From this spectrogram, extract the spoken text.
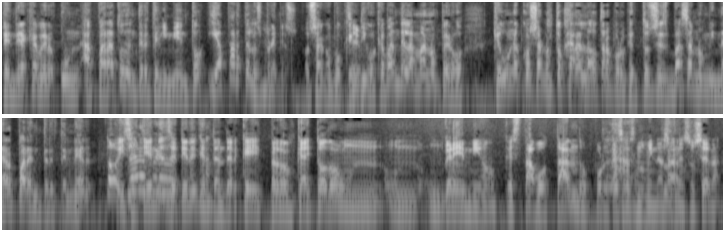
tendría que haber un aparato de entretenimiento y aparte los premios. O sea, como que Sí. digo que van de la mano, pero que una cosa no tocara a la otra porque entonces vas a nominar para entretener. No, y Claro, se, tiene, pero- se tiene que ah. entender que, perdón, que hay todo un, un- un gremio que está votando porque esas nominaciones claro. sucedan.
